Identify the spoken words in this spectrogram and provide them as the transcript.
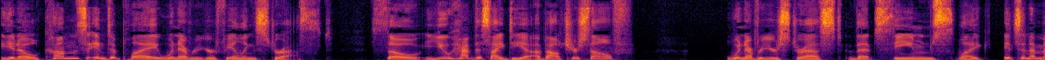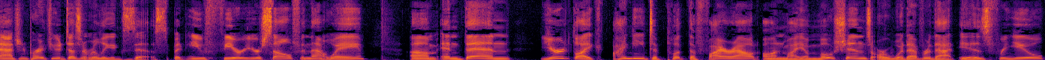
you know comes into play whenever you're feeling stressed. So you have this idea about yourself whenever you're stressed that seems like it's an imagined part of you. It doesn't really exist, but you fear yourself in that way. Um, and then you're like, I need to put the fire out on my emotions or whatever that is for you.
